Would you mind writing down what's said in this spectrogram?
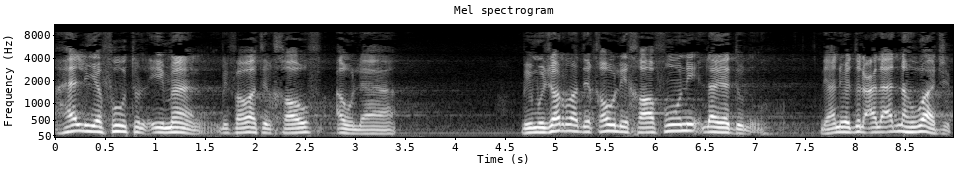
هل يفوت الإيمان بفوات الخوف أو لا؟ بمجرد قول خافوني لا يدل لأنه يدل على أنه واجب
